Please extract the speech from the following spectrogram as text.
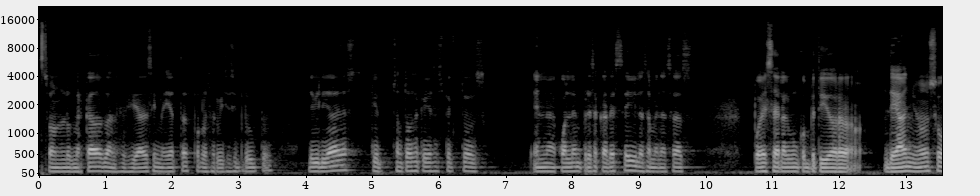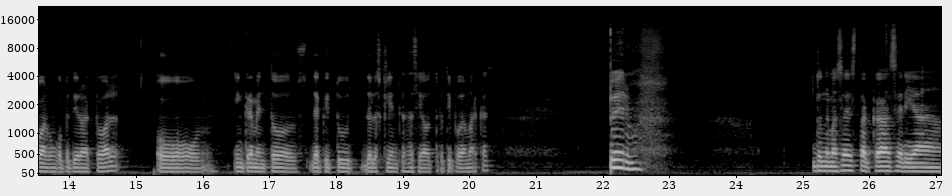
son los mercados, las necesidades inmediatas por los servicios y productos, debilidades, que son todos aquellos aspectos en la cual la empresa carece y las amenazas puede ser algún competidor de años o algún competidor actual o incrementos de actitud de los clientes hacia otro tipo de marcas. Pero donde más se destaca sería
